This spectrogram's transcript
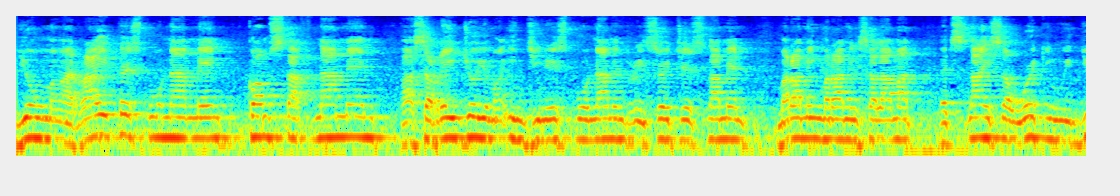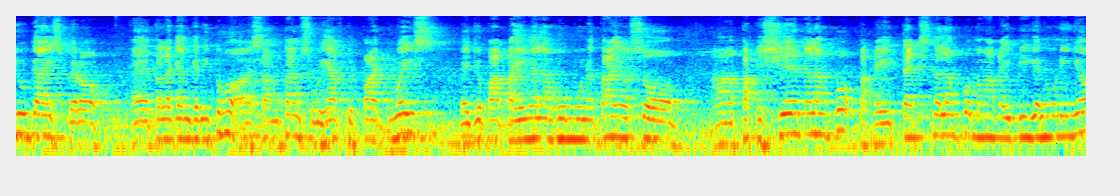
yung mga writers po namin, com staff namin, ha, sa radio, yung mga engineers po namin, researchers namin, maraming maraming salamat. It's nice uh, working with you guys, pero eh, talagang ganito ho, uh, sometimes we have to part ways. Medyo papahinga lang ho muna tayo, so Ah, paki-share na lang po, paki-text na lang po mga kaibigan ho ninyo.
